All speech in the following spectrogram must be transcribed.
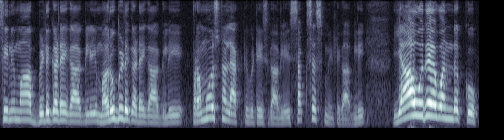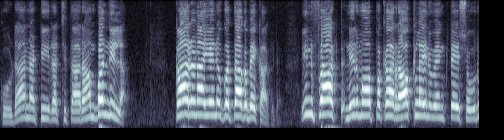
ಸಿನಿಮಾ ಬಿಡುಗಡೆಗಾಗಲಿ ಮರು ಬಿಡುಗಡೆಗಾಗಲಿ ಪ್ರಮೋಷನಲ್ ಆ್ಯಕ್ಟಿವಿಟೀಸ್ಗಾಗಲಿ ಸಕ್ಸಸ್ ಮೀಟ್ಗಾಗಲಿ ಯಾವುದೇ ಒಂದಕ್ಕೂ ಕೂಡ ನಟಿ ರಚಿತಾರಾಮ್ ಬಂದಿಲ್ಲ. ಕಾರಣ ಏನು ಗೊತ್ತಾಗಬೇಕಾಗಿದೆ. ಇನ್ಫ್ಯಾಕ್ಟ್ ನಿರ್ಮಾಪಕ ರಾಕ್ ಲೈನ್ ವೆಂಕಟೇಶ್ ಅವರು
